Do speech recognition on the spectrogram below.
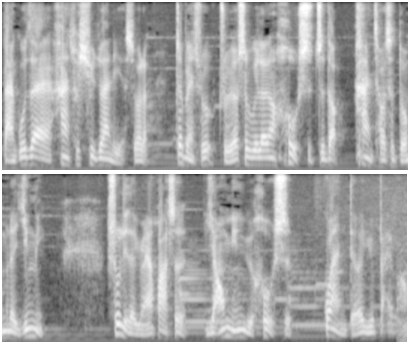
板固在《汉书续传》里也说了，这本书主要是为了让后世知道汉朝是多么的英明。书里的原话是“扬名于后世，冠德于百王”。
